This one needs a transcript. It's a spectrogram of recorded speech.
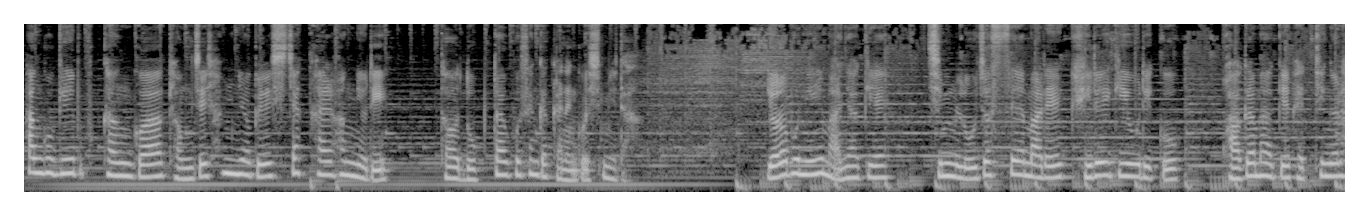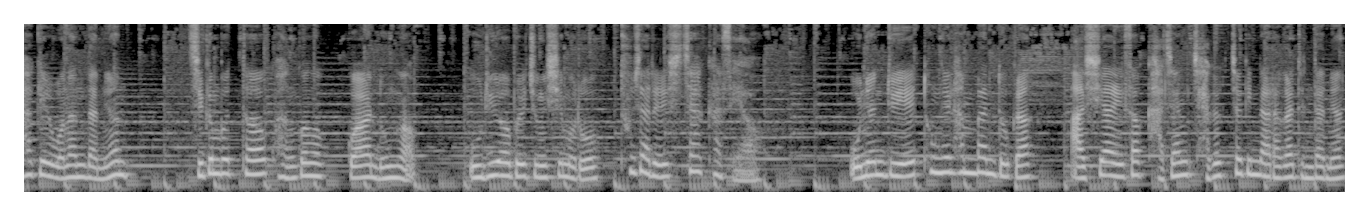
한국이 북한과 경제 협력을 시작할 확률이 더 높다고 생각하는 것입니다. 여러분이 만약에 짐 로저스의 말에 귀를 기울이고 과감하게 베팅을 하길 원한다면 지금부터 관광업과 농업, 우류업을 중심으로 투자를 시작하세요. 5년 뒤에 통일 한반도가 아시아에서 가장 자극적인 나라가 된다면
